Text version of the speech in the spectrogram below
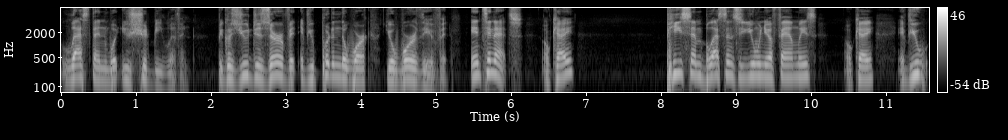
less than what you should be living because you deserve it. If you put in the work, you're worthy of it. Internets, okay? Peace and blessings to you and your families, okay? If you,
